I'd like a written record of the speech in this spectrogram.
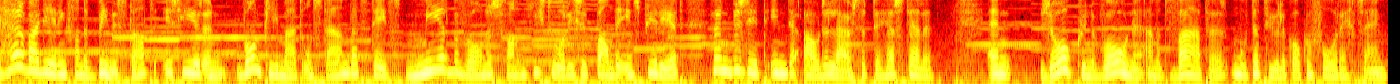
herwaardering van de binnenstad is hier een woonklimaat ontstaan dat steeds meer bewoners van historische panden inspireert hun bezit in de oude luister te herstellen. En zo kunnen wonen aan het water moet natuurlijk ook een voorrecht zijn.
